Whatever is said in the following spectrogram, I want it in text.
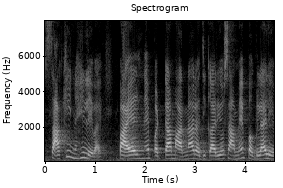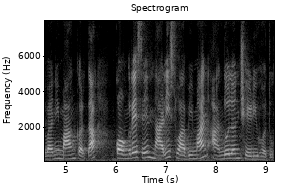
સાખી નહીં લેવાય. પાયલને પટ્ટા મારનાર અધિકારીઓ સામે પગલાં લેવાની માંગ કરતા કોંગ્રેસે નારી સ્વાભિમાન આંદોલન છેડ્યું હતું.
